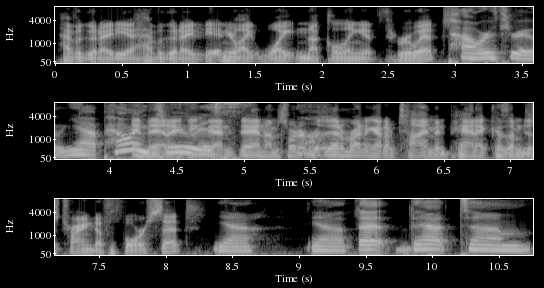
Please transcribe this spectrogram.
have a good idea, have a good idea, and you're like white knuckling it through it. Power through. Yeah. Powering through. And then I think is... then, then I'm sort of then I'm running out of time and panic because I'm just trying to force it. Yeah. Yeah. That that um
